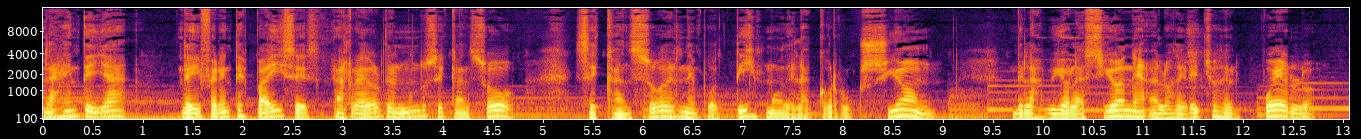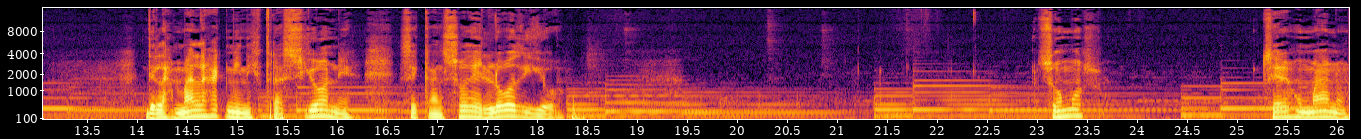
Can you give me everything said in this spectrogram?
La gente ya de diferentes países alrededor del mundo se cansó, se cansó del nepotismo, de la corrupción, de las violaciones a los derechos del pueblo, de las malas administraciones, se cansó del odio. Somos seres humanos,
